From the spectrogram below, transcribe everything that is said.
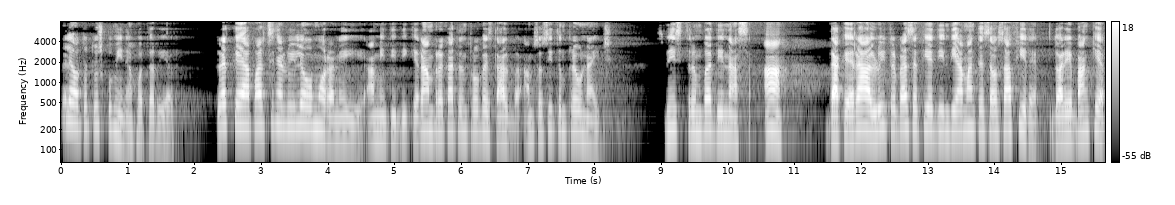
Le iau totuși cu mine, hotărâ el. Cred că aparține lui Leo Moranei, amintit Dick. Era îmbrăcat într-o vestă albă. Am sosit împreună aici. Smith strâmbă din nas. Ah, dacă era al lui, trebuia să fie din diamante sau safire. Doar e bancher.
